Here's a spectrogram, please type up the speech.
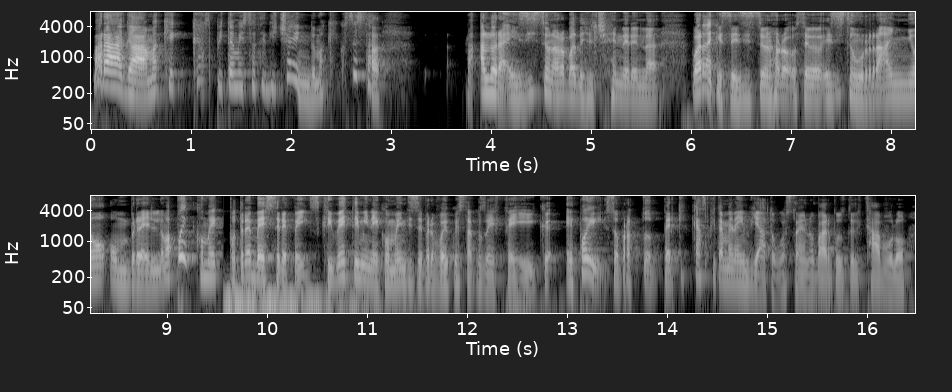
Ma raga, ma che caspita mi state dicendo? Ma che cosa sta... Ma allora esiste una roba del genere nella... Guarda che se esiste, una se esiste un ragno ombrello Ma poi come potrebbe essere fake? Scrivetemi nei commenti se per voi questa cosa è fake E poi soprattutto perché caspita me l'ha inviato questo Barbus del cavolo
